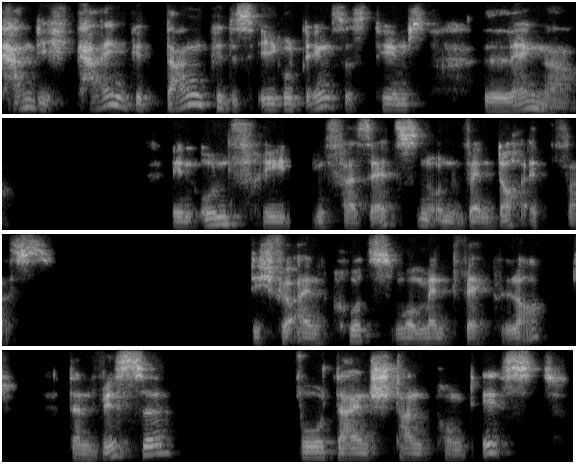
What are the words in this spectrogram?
kann dich kein Gedanke des Ego-Denksystems länger in Unfrieden versetzen und wenn doch etwas dich für einen kurzen Moment weglockt, dann wisse, wo dein Standpunkt ist.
